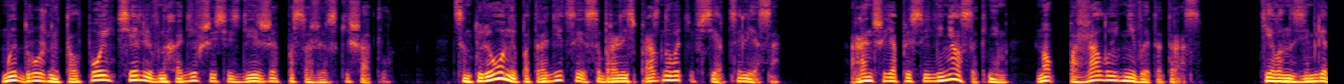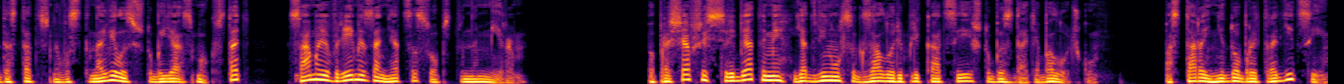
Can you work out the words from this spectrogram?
мы дружной толпой сели в находившийся здесь же пассажирский шаттл. Центурионы по традиции собрались праздновать в сердце леса. Раньше я присоединялся к ним, но, пожалуй, не в этот раз. Тело на земле достаточно восстановилось, чтобы я смог встать. Самое время заняться собственным миром. Попрощавшись с ребятами, я двинулся к залу репликации, чтобы сдать оболочку. По старой недоброй традиции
